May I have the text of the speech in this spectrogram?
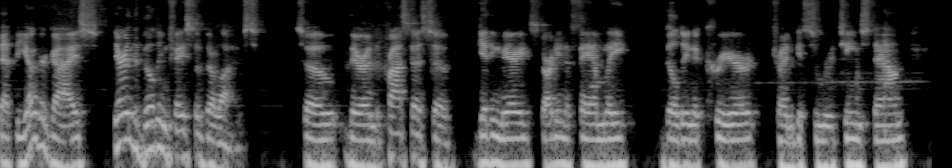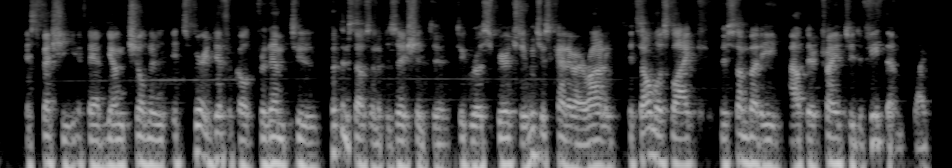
that the younger guys, they're in the building phase of their lives. So they're in the process of getting married, starting a family, building a career, trying to get some routines down, especially if they have young children. It's very difficult for them to put themselves in a position to, to grow spiritually, which is kind of ironic. It's almost like there's somebody out there trying to defeat them, like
